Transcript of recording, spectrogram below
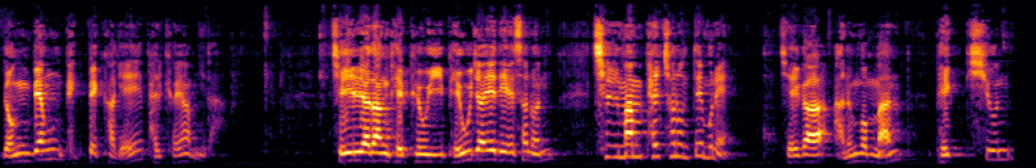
명명백백하게 밝혀야 합니다. 제1야당 대표의 배우자에 대해서는 7만 8천 원 때문에 제가 아는 것만 150,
